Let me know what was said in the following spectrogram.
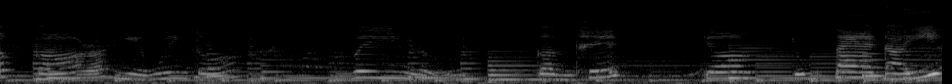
đất có rất nhiều nguyên tố vi lượng cần thiết cho chúng ta đấy.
